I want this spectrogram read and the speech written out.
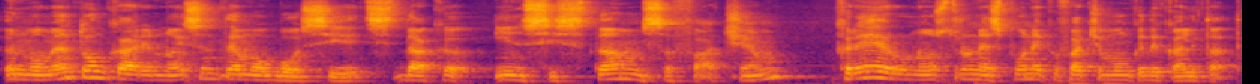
în momentul în care noi suntem obosiți, dacă insistăm să facem, creierul nostru ne spune că facem muncă de calitate.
